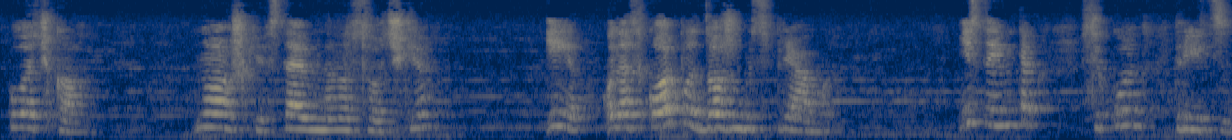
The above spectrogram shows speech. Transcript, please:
в кулачках. Ножки ставим на носочки. И у нас корпус должен быть прямо. И стоим так секунд 30.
